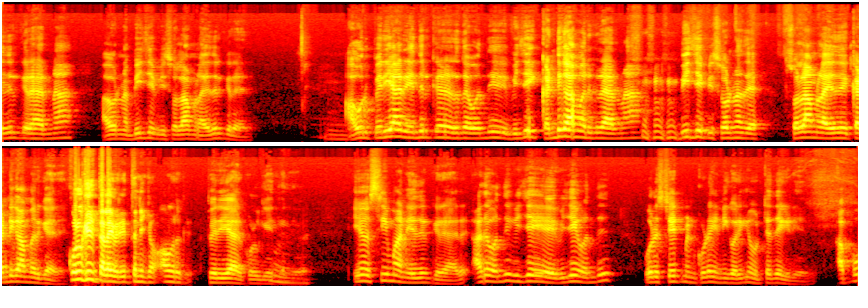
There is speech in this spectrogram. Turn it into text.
எதிர்க்கிறாருன்னா அவர் நான் பிஜேபி சொல்லாமல எதிர்க்கிறாரு? அவர் பெரியார் எதிர்க்கிறத வந்து விஜய் கண்டுக்காம இருக்கிறாருன்னா பிஜேபி சொன்னதை சொல்லாமல எது கண்டுக்காம இருக்காரு? கொள்கை தலைவர் இத்தனைக்கும் அவருக்கு. பெரியார் கொள்கை தலைவர். இவன் சீமான் எதிர்க்கிறாரு. அதை வந்து விஜய் விஜய் வந்து ஒரு ஸ்டேட்மெண்ட் கூட இன்னைக்கு வரைக்கும் விட்டதே கிடையாது. அப்போ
